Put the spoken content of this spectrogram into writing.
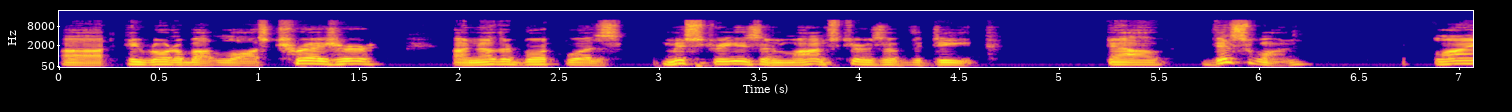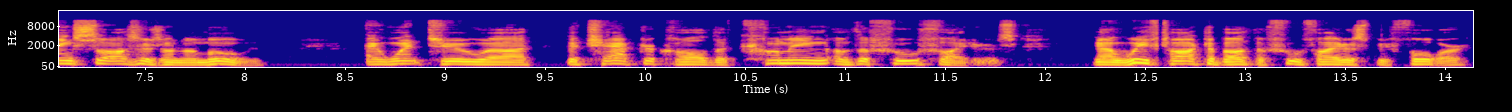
Uh, he wrote about lost treasure. Another book was "Mysteries and Monsters of the Deep." Now, this one, "Flying Saucers on the Moon," I went to the chapter called "The Coming of the Foo Fighters." Now, we've talked about the Foo Fighters before.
